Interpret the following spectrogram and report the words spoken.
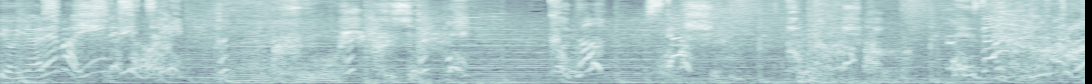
よやればいいんでしょ雲を引くぞこの下止める時間目覚めるわ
